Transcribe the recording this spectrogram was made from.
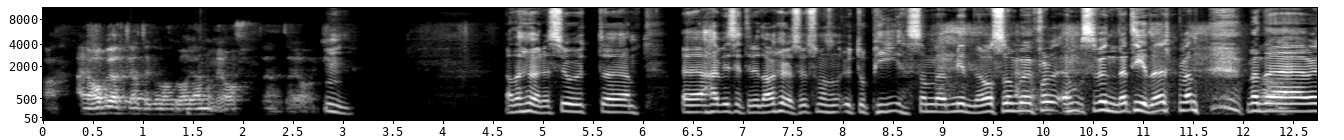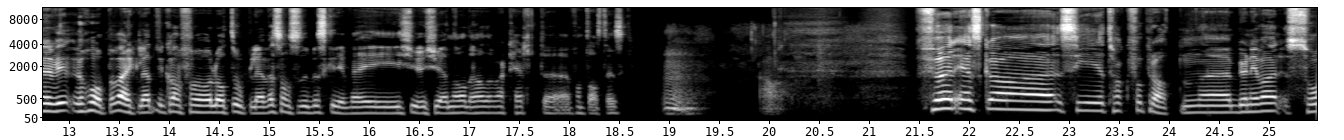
ja, jeg håper virkelig at det går, går gjennom i år. Det, det gjør jeg. Mm. Ja, det høres jo ut uh, her vi sitter i dag, høres ut som en sånn utopi som minner oss om, om svunne tider. Men, men det, vi, vi, håper virkelig at vi kan få lov til å oppleve sånn som du beskriver i 2021 nå. Det hadde vært helt uh, fantastisk. Mm. Ja. Før jeg skal si takk for praten, eh, Bjørn Ivar, så,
